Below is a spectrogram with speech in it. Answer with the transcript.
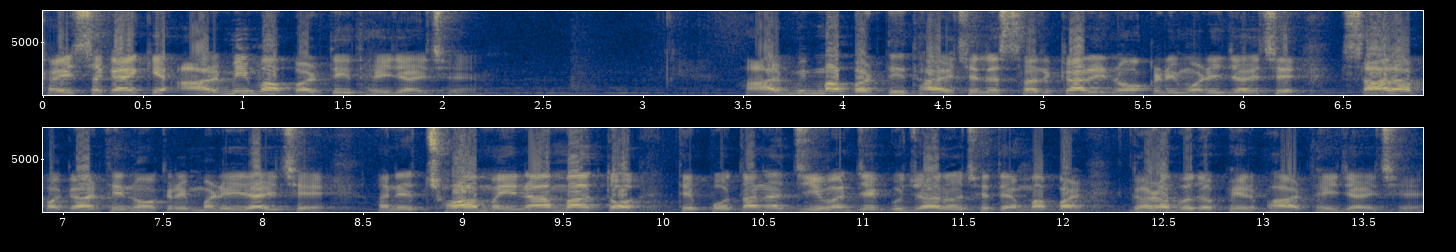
કહી શકાય કે આર્મીમાં ભરતી થઈ જાય છે. આર્મીમાં ભરતી થાય છે એટલે સરકારી નોકરી મળી જાય છે. સારા પગારથી નોકરી મળી જાય છે. અને છ મહિનામાં તો તે પોતાના જીવન જે ગુજારો છે તેમાં પણ ઘણો બધો ફેરફાર થઈ જાય છે.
